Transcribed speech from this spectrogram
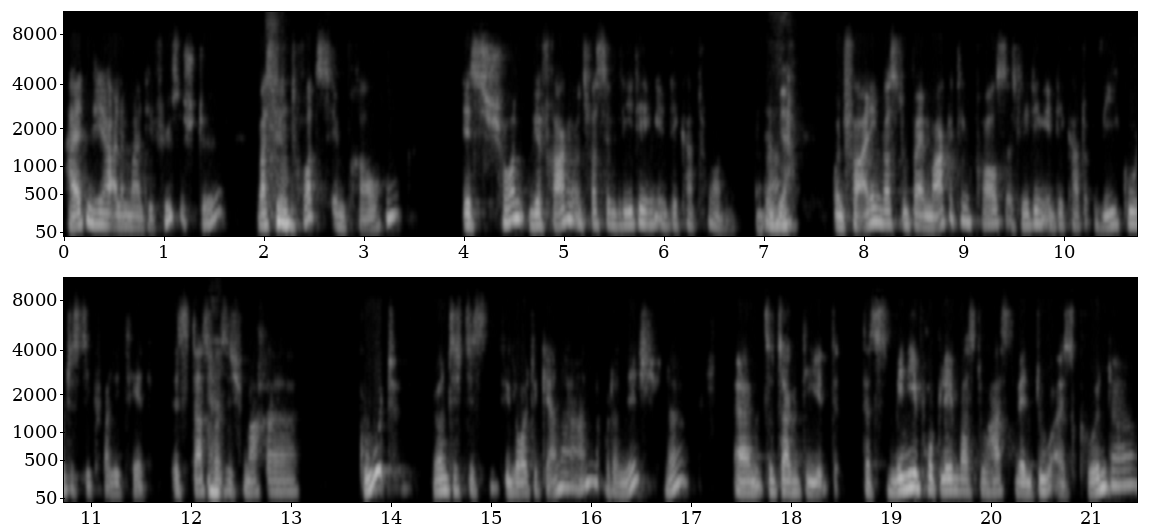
halten wir alle mal die Füße still. Was wir hm. trotzdem brauchen, ist schon, wir fragen uns, was sind Leading-Indikatoren? Ja? ja? Und vor allen Dingen, was du beim Marketing brauchst als Leading-Indikator, wie gut ist die Qualität? Ist das, ja. was ich mache, gut? Hören sich das, die Leute gerne an oder nicht? Ne? Ähm, sozusagen die, das Mini-Problem, was du hast, wenn du als Gründer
